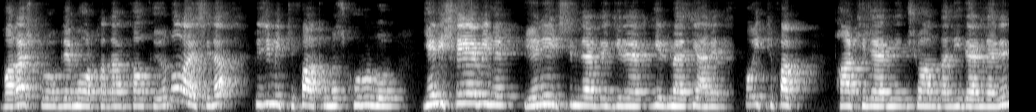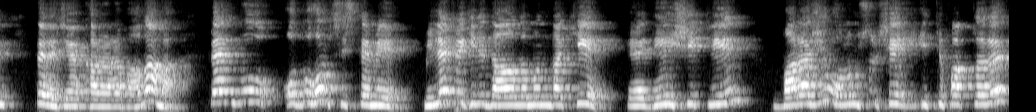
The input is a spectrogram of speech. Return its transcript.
baraj problemi ortadan kalkıyor. Dolayısıyla bizim ittifakımız kurulur, genişleyebilir. Yeni isimler de girer, girmez. Yani o ittifak partilerinin şu anda liderlerin vereceği karara bağlı ama ben bu Oduhon sistemi milletvekili dağılımındaki e, değişikliğin barajı olumsuz şey ittifakları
